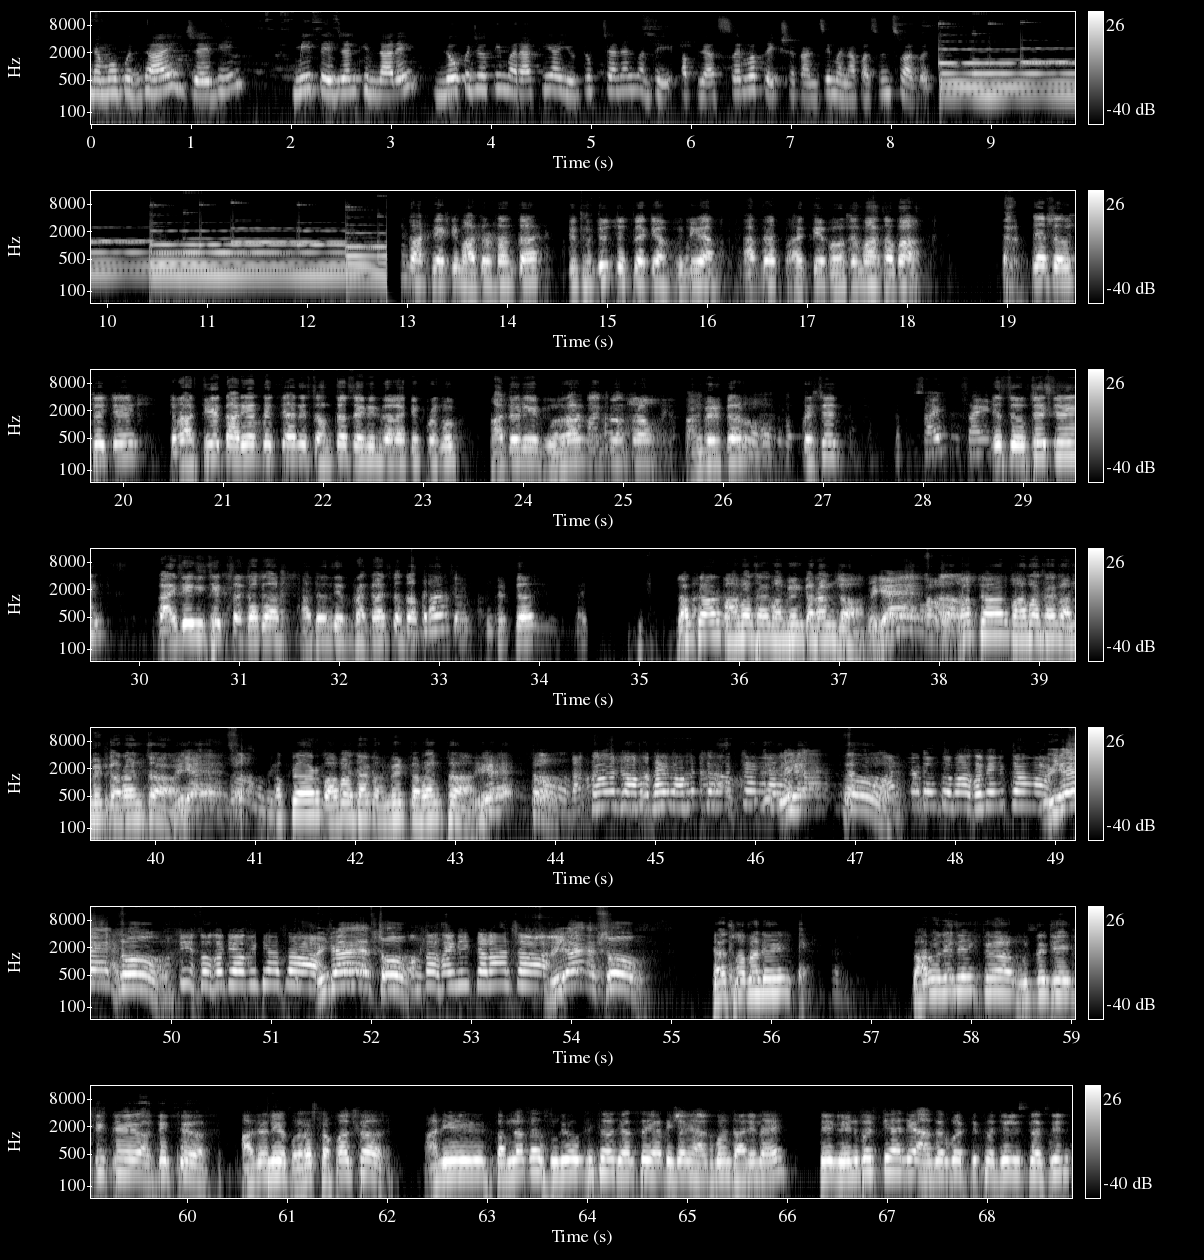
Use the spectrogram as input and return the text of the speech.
नमो बुद्धाय जय भीम. मी तेजल खिल्लारे लोकज्योती मराठी या यूट्यूब चॅनलमध्ये आपल्या सर्व प्रेक्षकांचे मनापासून स्वागत. वाटण्याची मातृसंस्था विद्युत भारतीय बौद्ध सभा या संस्थेचे राष्ट्रीय कार्याध्यक्ष आणि संत सैनिक दलाचे प्रमुख आदरणीय भीमराव यशवंतराव आंबेडकर तसेच या संस्थेचे कायदेविषयक सल्लागार आदरणीय प्रकाश आंबेडकर डॉक्टर बाबासाहेब आंबेडकरांचा डॉक्टर बाबासाहेब आंबेडकरांचा डॉक्टर बाबासाहेब आंबेडकरांचा. डॉक्टर बाबासाहेब आंबेडकरांचा त्याचप्रमाणे सार्वजनिक बुद्ध जयंतीचे अध्यक्ष आदरणीय भरत सपालकर आणि कमलाकर सर ज्यांचं या ठिकाणी आगमन झालेलं आहे. ते मेणबत्ती आणि अगरबत्ती प्रज्वलित करतील.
